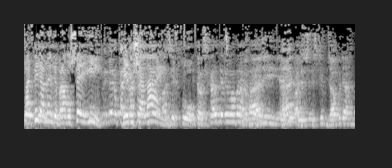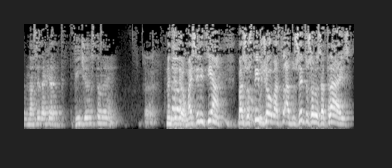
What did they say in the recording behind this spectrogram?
antigamente para você O ir primeiro cara de Jerusalém, fazer fogo. Então, esse cara teve uma brafagem. Hã? O Steve Jobs podia nascer daqui a 20 anos também. é. não entendeu? Mas ele tinha, mas o Steve Jobs há 200 anos atrás,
